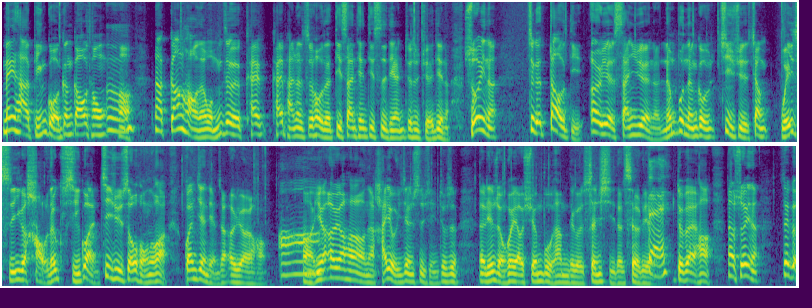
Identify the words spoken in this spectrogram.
，Meta 苹果跟高通哦。那刚好呢，我们这个开开盘了之后的第三天、第四天就是决定了，所以呢，这个到底二月、三月呢，能不能够继续像维持一个好的习惯，继续收红的话，关键点在二月二号。哦，啊，因为二月二号呢，还有一件事情就是，呃，联准会要宣布他们这个升息的策略，对对不对哈？那所以呢，这个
